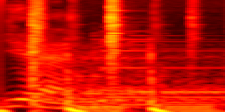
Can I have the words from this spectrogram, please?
Yeah.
